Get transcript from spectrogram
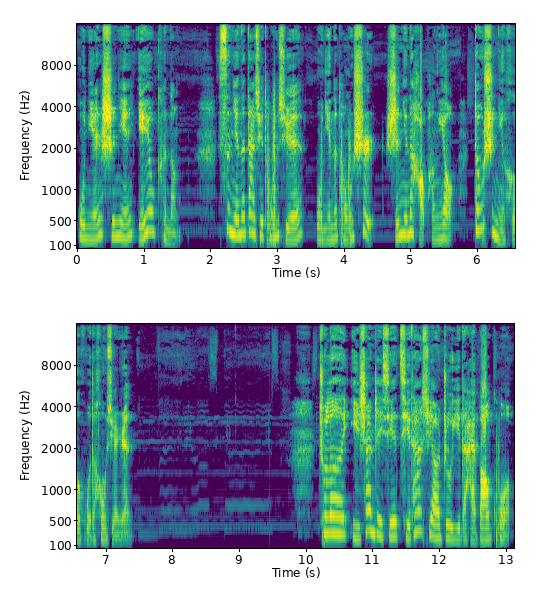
五年、十年也有可能。四年的大学同学，五年的同事，十年的好朋友，都是你合伙的候选人。除了以上这些，其他需要注意的还包括。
